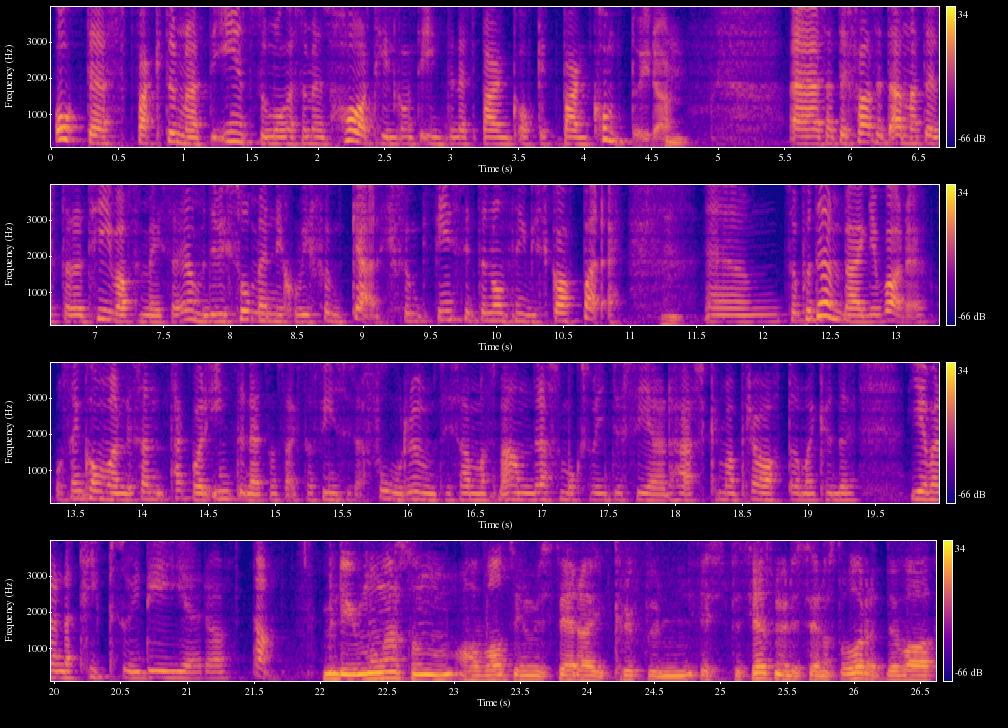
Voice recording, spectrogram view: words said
Och det faktum att det är inte så många som ens har tillgång till internetbank och ett bankkonto idag. Eh, Så att det fanns ett annat alternativ för mig så här, ja men det är så människor vi funkar. Fun- Finns det inte någonting vi skapade? Ehm, Så på den vägen var det. Och sen kom man, sen tack vare internet som sagt så finns det så forum tillsammans med andra som också var intresserade här. Så kunde man prata och man kunde ge varandra tips och idéer och ja. Men det är ju många som har valt att investera i krypto, speciellt nu det senaste året. Det var,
